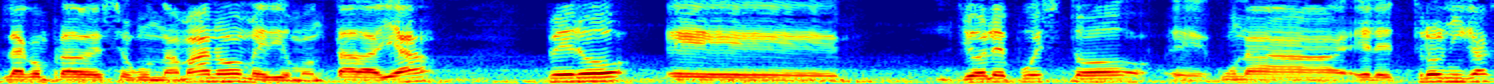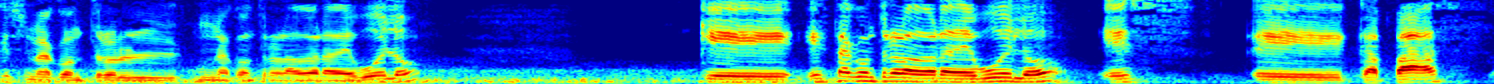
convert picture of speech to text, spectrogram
la he comprado de segunda mano, medio montada ya, pero eh, yo le he puesto eh, una electrónica, que es una, control, una controladora de vuelo, que esta controladora de vuelo es eh, capaz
